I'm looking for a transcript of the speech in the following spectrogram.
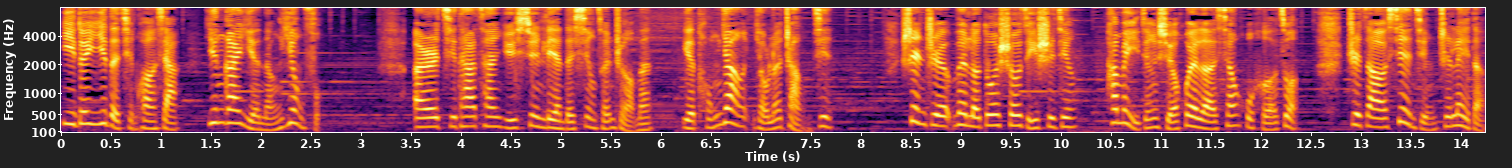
一对一的情况下应该也能应付。而其他参与训练的幸存者们也同样有了长进，甚至为了多收集尸精，他们已经学会了相互合作，制造陷阱之类的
